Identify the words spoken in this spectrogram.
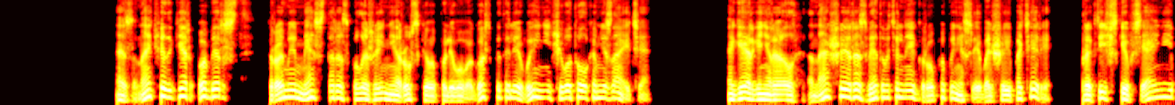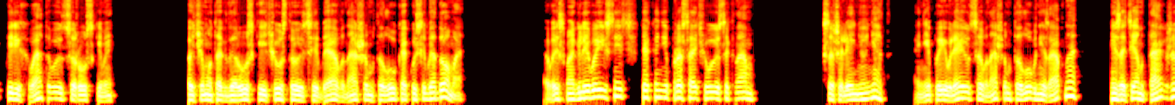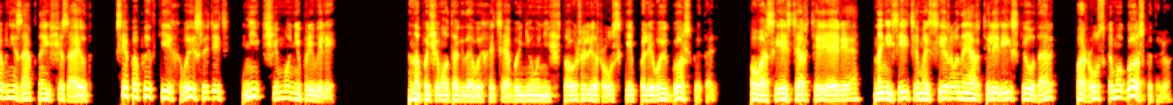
«Значит, гер Оберст, Кроме места расположения русского полевого госпиталя, вы ничего толком не знаете. Гер-генерал, наши разведывательные группы понесли большие потери. Практически все они перехватываются русскими. Почему тогда русские чувствуют себя в нашем тылу, как у себя дома? Вы смогли выяснить, как они просачиваются к нам? К сожалению, нет. Они появляются в нашем тылу внезапно и затем также внезапно исчезают. Все попытки их выследить ни к чему не привели. Но почему тогда вы хотя бы не уничтожили русский полевой госпиталь? У вас есть артиллерия, нанесите массированный артиллерийский удар по русскому госпиталю.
